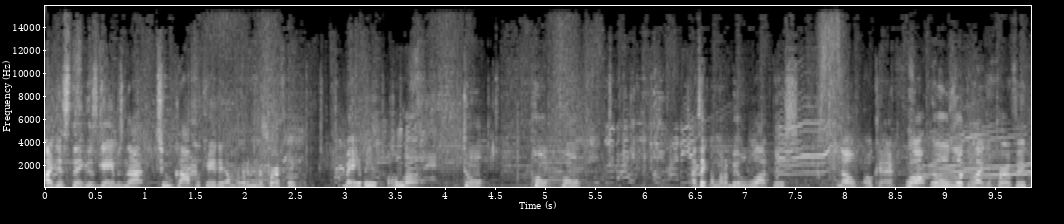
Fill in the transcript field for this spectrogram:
I just think this game is not too complicated. Am I'm gonna be the perfect. Maybe. Hold up. Pump, pump, pump. I think I'm gonna be able to lock this. Nope. Okay. Well, it was looking like a perfect,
